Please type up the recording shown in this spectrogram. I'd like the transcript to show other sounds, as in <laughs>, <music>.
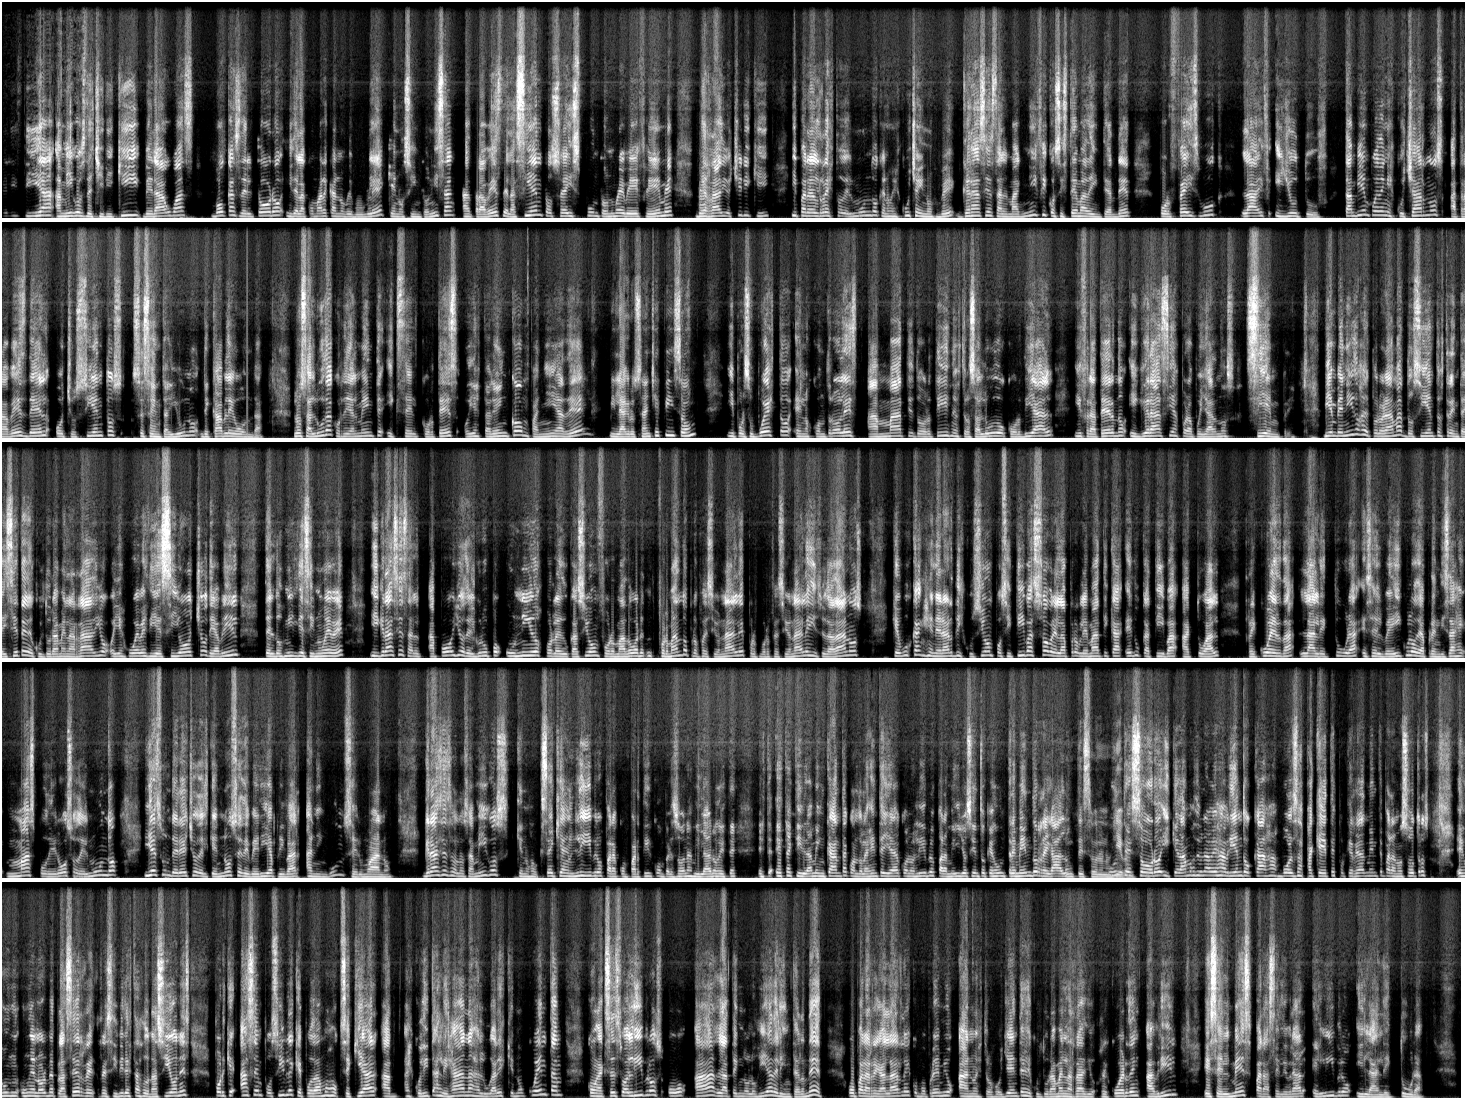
Feliz día, amigos de Chiriquí, Veraguas, Bocas del Toro y de la comarca Nove Buglé, que nos sintonizan a través de la 106.9 FM de Radio Chiriquí y para el resto del mundo que nos escucha y nos ve gracias al magnífico sistema de Internet por Facebook, Live y YouTube. También pueden escucharnos a través del 861 de cable onda. Los saluda cordialmente Ixel Cortés. Hoy estaré en compañía de Milagro Sánchez Pinzón y por supuesto en los controles a Mati Ortiz, nuestro saludo cordial y fraterno y gracias por apoyarnos siempre. Bienvenidos al programa 237 de Culturama en la Radio. Hoy es jueves 18 de abril del 2019 y gracias al apoyo del grupo Unidos por la Educación, formador, formando profesionales por profesionales y ciudadanos que buscan generar discusión positiva sobre la problemática educativa actual Recuerda, la lectura es el vehículo de aprendizaje más poderoso del mundo y es un derecho del que no se debería privar a ningún ser humano. Gracias a los amigos que nos obsequian libros para compartir con personas, milagros. Este, este, esta actividad me encanta cuando la gente llega con los libros. Para mí yo siento que es un tremendo regalo. Un tesoro nos Un tesoro y quedamos de una vez abriendo cajas, bolsas, paquetes, porque realmente para nosotros es un, enorme placer recibir estas donaciones porque hacen posible que podamos podamos obsequiar a, escuelitas lejanas, a lugares que no cuentan con acceso a libros o a la tecnología del Internet, o para regalarle como premio a nuestros oyentes de Culturama en la radio. Recuerden, abril es el mes para celebrar el libro y la lectura.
